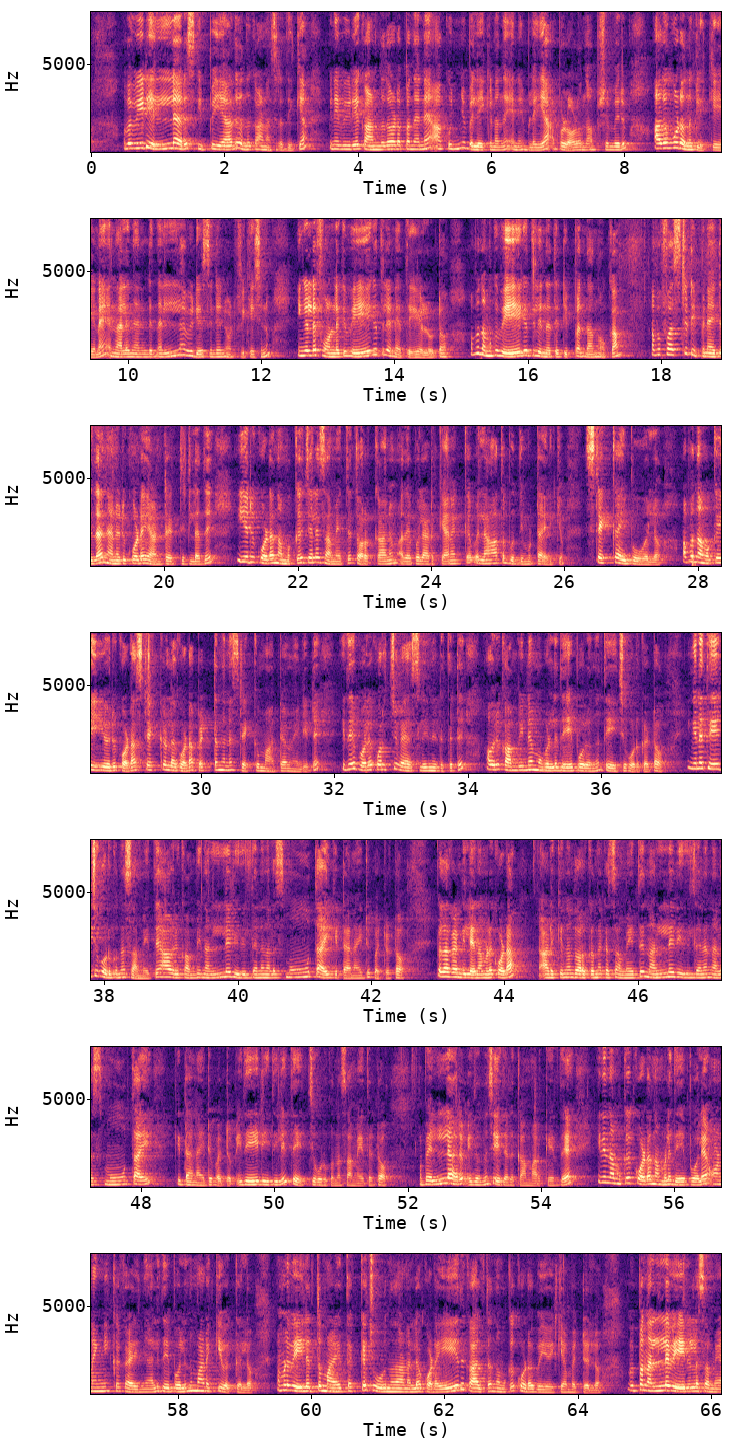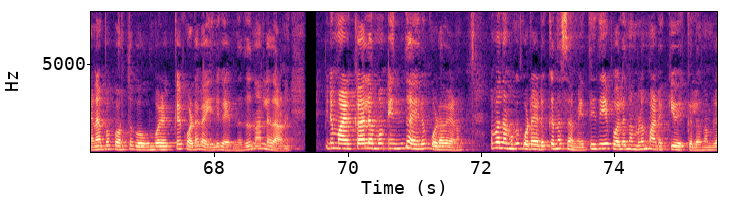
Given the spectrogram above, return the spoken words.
അപ്പോൾ വീഡിയോ എല്ലാവരും സ്കിപ്പ് ചെയ്യാതെ ഒന്ന് കാണാൻ ശ്രദ്ധിക്കുക പിന്നെ വീഡിയോ കാണുന്നതോടൊപ്പം തന്നെ ആ കുഞ്ഞു ബെല്ലൈക്കണമെന്ന് എനേബിൾ ചെയ്യുക. അപ്പോൾ ഓളൊന്ന് ഓപ്ഷൻ വരും. അതും കൂടെ ഒന്ന് ക്ലിക്ക് ചെയ്യണേ. എന്നാലേ ഞാൻ എന്റെ എല്ലാ വീഡിയോസിന്റെ നോട്ടിഫിക്കേഷനും നിങ്ങളുടെ ഫോണിലേക്ക് വേഗത്തിൽ തന്നെ എത്തുകയുള്ളൂ കേട്ടോ അപ്പോൾ നമുക്ക് വേഗത്തിൽ ഇന്നത്തെ ടിപ്പ് എന്താണെന്ന് നോക്കാം. അപ്പോൾ ഫസ്റ്റ് ടിപ്പിനായിട്ട് ഇതാ ഞാനൊരു കുടയാണ് ട്ടോ എടുത്തിട്ടുള്ളത്. ഈ ഒരു കുട നമുക്ക് ചില സമയത്ത് തുറക്കാനും അതേപോലെ അടയ്ക്കാനൊക്കെ വല്ലാത്ത ബുദ്ധിമുട്ടായിരിക്കും. സ്റ്റെക്കായി പോവുമല്ലോ അപ്പോൾ നമുക്ക് ഈ ഒരു കുട സ്റ്റെക്കുള്ള കുട പെട്ടെന്ന് തന്നെ സ്റ്റെക്ക് മാറ്റാൻ വേണ്ടിയിട്ട് ഇതേപോലെ കുറച്ച് വാസലിൻ എടുത്തിട്ട് ആ ഒരു കമ്പിന്റെ മുകളിൽ ഇതേപോലെ ഒന്ന് തേച്ച് കൊടുക്കട്ടോ ഇങ്ങനെ തേച്ച് കൊടുക്കുന്ന സമയത്ത് ആ ഒരു കമ്പി നല്ല രീതിയിൽ തന്നെ നല്ല സ്മൂത്തായി കിട്ടാനായിട്ട് പറ്റും കേട്ടോ ഇപ്പോൾ ഇതാ കണ്ടില്ലേ നമ്മൾ കുട അടയ്ക്കുന്ന തുറക്കുന്നൊക്കെ സമയത്ത് നല്ല രീതിയിൽ തന്നെ നല്ല സ്മൂത്തായി കിട്ടാനായിട്ട് പറ്റും. ഇതേ രീതിയിൽ തേച്ച് കൊടുക്കുന്ന സമയത്ത് കേട്ടോ അപ്പോൾ എല്ലാവരും ഇതൊന്ന് ചെയ്തെടുക്കാൻ മറക്കരുത്. ഇനി നമുക്ക് കുട നമ്മൾ ഇതേപോലെ ഉണങ്ങിക്കെ കഴിഞ്ഞാൽ ഇതേപോലെ ഒന്ന് മടക്കി വെക്കല്ലോ. നമ്മൾ വെയിലത്തും മഴയത്തൊക്കെ ചൂടുന്നതാണല്ലോ കുട. ഏത് കാലത്തും നമുക്ക് കുട ഉപയോഗിക്കാൻ പറ്റുമല്ലോ. അപ്പോൾ ഇപ്പം നല്ല വെയിലുള്ള സമയമാണ്. അപ്പോൾ പുറത്ത് പോകുമ്പോഴൊക്കെ കുട കയ്യിൽ കയറുന്നത് നല്ലതാണ്. പിന്നെ മഴക്കാലമാകുമ്പം എന്തായാലും കുട വേണം. അപ്പോൾ നമുക്ക് കുട എടുക്കുന്ന സമയത്ത് ഇതേപോലെ നമ്മൾ മടക്കി വെക്കല്ലോ നമ്മൾ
